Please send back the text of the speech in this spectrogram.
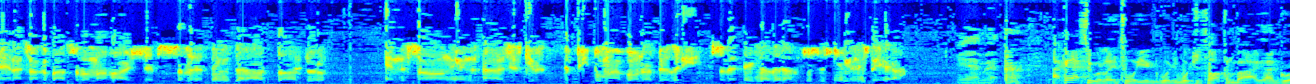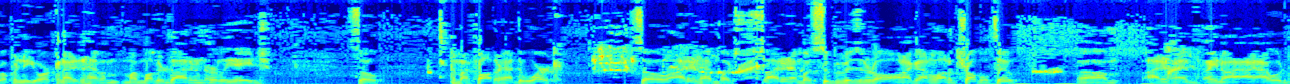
and I talk about some of my hardships, some of the things that I've gone through in the song, and uh, just give the people my vulnerability so that they know that I'm just as human as they are. Yeah, man. I can actually relate to what you what, what you're talking about. I, I grew up in New York, and I didn't have a. My mother died at an early age, so and my father had to work, so I didn't have much. I didn't have much supervision at all, and I got in a lot of trouble too. Um, I didn't have, you know, I, I would,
